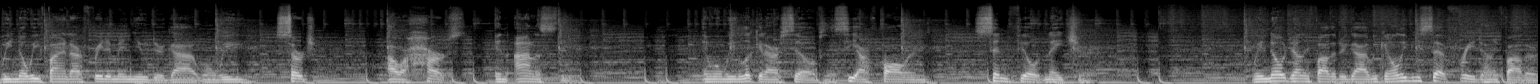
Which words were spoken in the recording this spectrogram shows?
We know we find our freedom in you, dear God, when we search our hearts in honesty and when we look at ourselves and see our fallen, sin filled nature. We know, Heavenly Father, dear God, we can only be set free, Heavenly Father,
